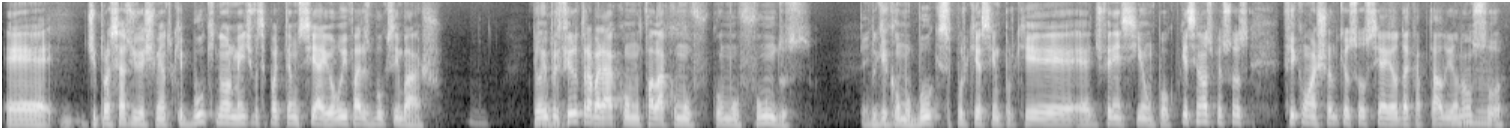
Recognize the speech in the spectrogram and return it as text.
é, de processo de investimento, porque book, normalmente, você pode ter um CIO e vários books embaixo. Então, eu prefiro trabalhar como, falar como, como fundos do que como books, porque assim, porque é, diferencia um pouco. Porque senão as pessoas ficam achando que eu sou o CIO da capital e eu não sou.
